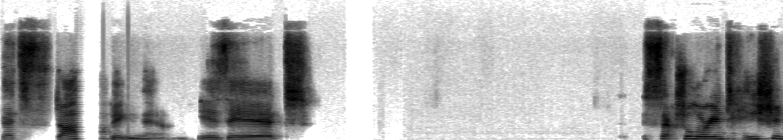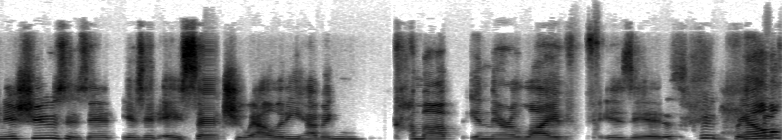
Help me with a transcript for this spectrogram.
that's stopping them is it sexual orientation issues is it is it asexuality having come up in their life is it This could bring me health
